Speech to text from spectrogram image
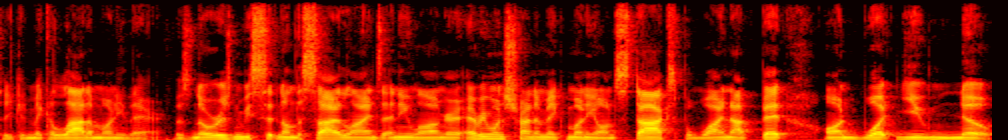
So you can make a lot of money there. There's no reason to be sitting on the sidelines any longer. Everyone's trying to make money on stocks, but why not bet on what you know?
